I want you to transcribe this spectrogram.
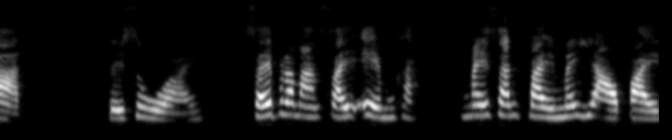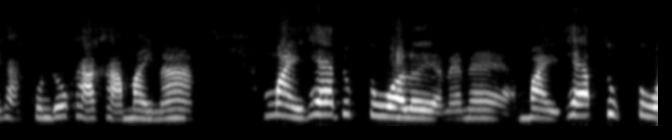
าด สวยๆไซส์ประมาณไซส์ M ค่ะ ไม่สั้นไปไม่ยาวไปค่ะ คุณลูกค้าขาใหม่มาก ใหม่แทบทุกตัวเลยอะแม่แม่ใหม่แทบทุกตัว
